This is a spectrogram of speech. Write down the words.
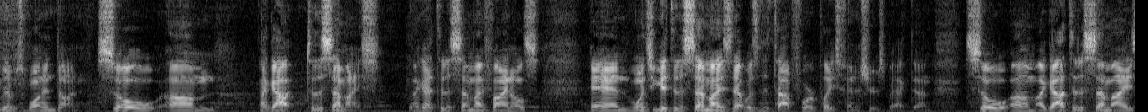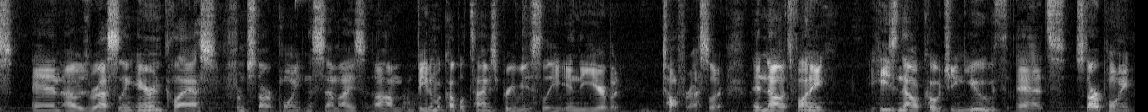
It was one and done. So um, I got to the semis, I got to the semifinals, and once you get to the semis, that was the top four place finishers back then. So um, I got to the semis, and I was wrestling Aaron Class from Star Point in the semis. Um, beat him a couple times previously in the year, but tough wrestler. And now it's funny, he's now coaching youth at Star Point.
